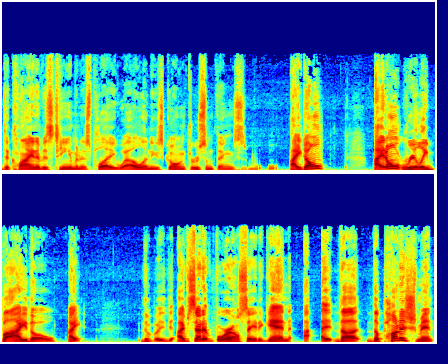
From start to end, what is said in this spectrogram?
decline of his team and his play well and he's going through some things. I don't I don't really buy though. I the, I've said it before and I'll say it again. I, I, the the punishment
